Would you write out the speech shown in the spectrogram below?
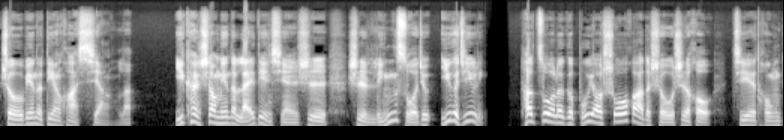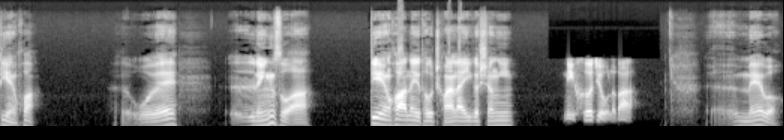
手边的电话响了，一看上面的来电显示是林锁，就一个机灵。他做了个不要说话的手势后接通电话。喂，林锁啊，电话那头传来一个声音：“你喝酒了吧？”“呃，没有。”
